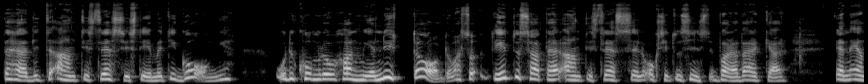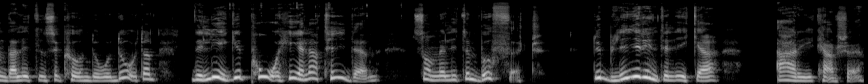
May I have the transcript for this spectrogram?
det här lite antistresssystemet igång. Och du kommer att ha mer nytta av dem. Alltså, det är inte så att det här antistress eller oxytocin bara verkar en enda liten sekund då och då. Utan det ligger på hela tiden som en liten buffert. Du blir inte lika arg kanske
